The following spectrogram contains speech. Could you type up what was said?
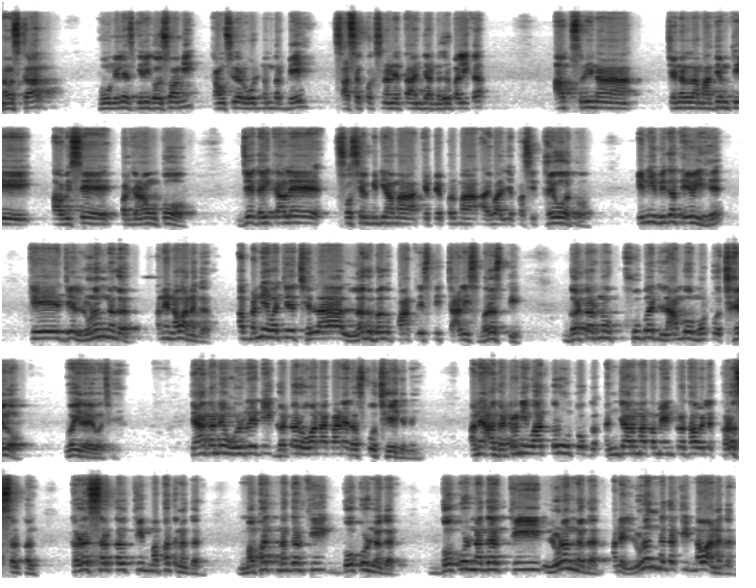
નમસ્કાર. હું Nilesh Giri Goswami councillor ward number બે, શાસક પક્ષના નેતા અંજાર નગરપાલિકા. આપ શ્રીના ચેનલના માધ્યમથી આ વિષય પર જણાવું તો, જે ગઈકાલે સોશિયલ મીડિયામાં કે પેપરમાં અહેવાલ જે પ્રસિદ્ધ થયો હતો, એની વિગત એવી છે કે જે લુણંગનગર અને નવાનગર, આ બંને વચ્ચે છેલ્લા લગભગ પાંત્રીસથી ચાલીસ વર્ષથી ગટરનો ખૂબ જ લાંબો મોટો છેલ્લો વહી રહ્યો છે. ત્યાં કને ઓલરેડી ગટર હોવાના કારણે રસ્તો છે જ નહીં. અને આ ગટરની વાત કરું તો અંજારમાં તમે એન્ટર થાવ એટલે કળશ સર્કલ કળશ સર્કલથી મફતનગર. મફતનગરથી ગોકુળનગર. ગોકુળનગરથી લુણંગનગર અને લુણંગનગરથી નવાનગર.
